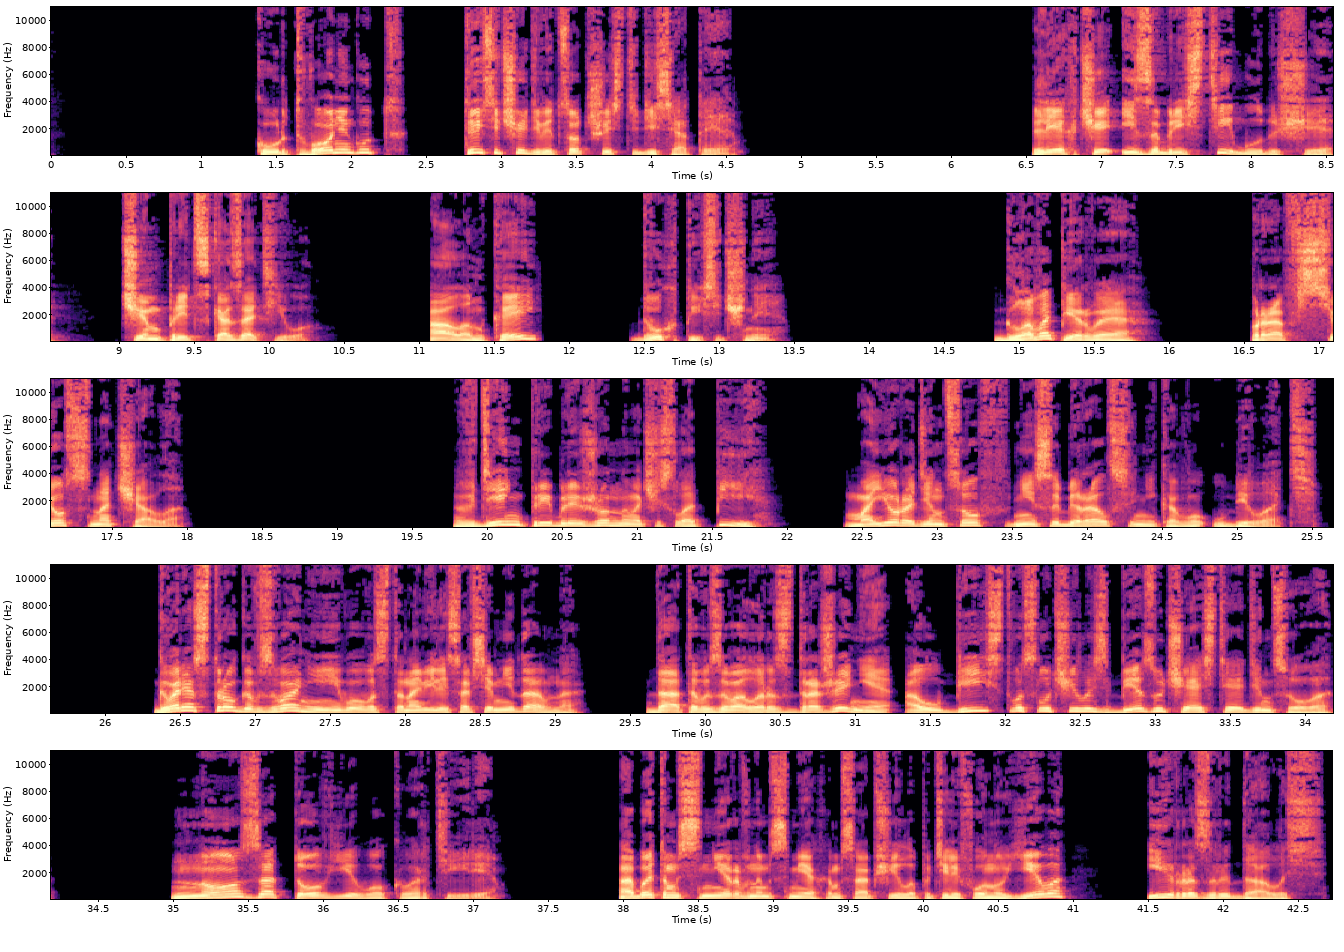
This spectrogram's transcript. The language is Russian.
Курт Вонигут, 1960-е. Легче изобрести будущее, чем предсказать его. Алан Кей, двухтысячные. Глава первая. Про все сначала. В день приближенного числа Пи майор Одинцов не собирался никого убивать. Говоря строго, в звании его восстановили совсем недавно. Дата вызывала раздражение, а убийство случилось без участия Одинцова. Но зато в его квартире. Об этом с нервным смехом сообщила по телефону Ева и разрыдалась.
